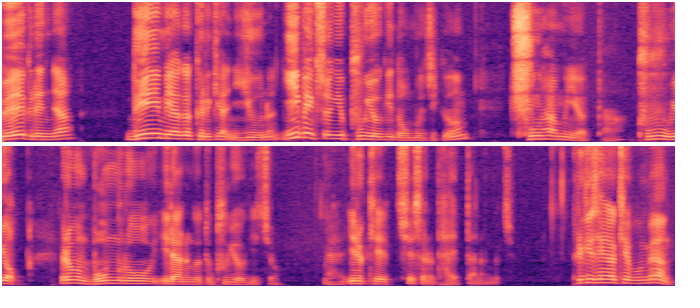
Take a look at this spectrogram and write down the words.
왜 그랬냐? 느헤미야가 그렇게 한 이유는 이 백성의 부역이 너무 지금 중함이었다. 부역. 여러분 몸으로 일하는 것도 부역이죠. 네, 이렇게 최선을 다했다는 거죠. 그렇게 생각해 보면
